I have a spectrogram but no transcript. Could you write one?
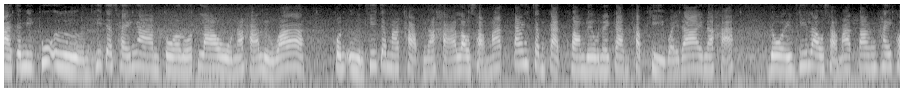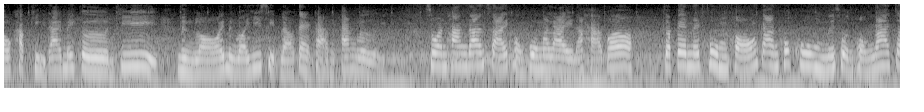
อาจจะมีผู้อื่นที่จะใช้งานตัวรถเรานะคะ หรือว่าคนอื่นที่จะมาขับนะคะ เราสามารถตั้งจำกัดความเร็วในการขับขี่ไว้ได้นะคะ โดยที่เราสามารถตั้งให้เขาขับขี่ได้ไม่เกินที่ 100 120 แล้วแต่การตั้งเลย ส่วนทางด้านซ้ายของพวงมาลัยนะคะ ก็จะเป็นในปุ่มของการควบคุมในส่วนของหน้าจ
